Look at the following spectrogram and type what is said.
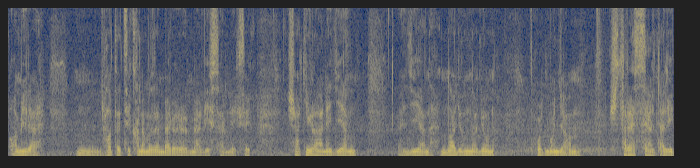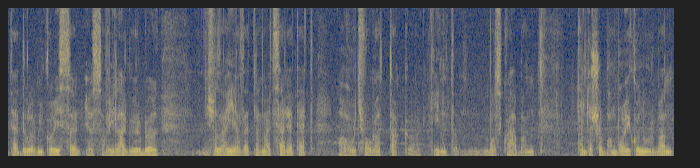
amire mm, ha tetszik, hanem az ember örömmel visszaemlékszik. És hát nyilván egy ilyen, egy ilyen nagyon-nagyon, hogy mondjam, stresszel telített dolog, mikor visszajössz a világűrből, és az a hihetetlen nagy szeretet, ahogy fogadtak kint Moszkvában, pontosabban Bajkonurban,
